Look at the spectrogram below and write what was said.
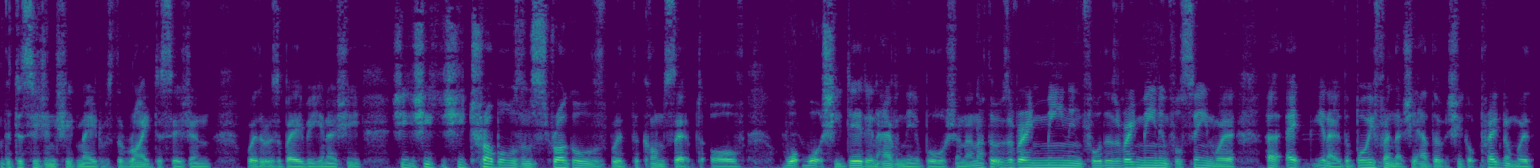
the decision she'd made was the right decision whether it was a baby you know she she she she troubles and struggles with the concept of what what she did in having the abortion. And i thought it was a very meaningful there was a very meaningful scene where her you know the boyfriend that she had that she got pregnant with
